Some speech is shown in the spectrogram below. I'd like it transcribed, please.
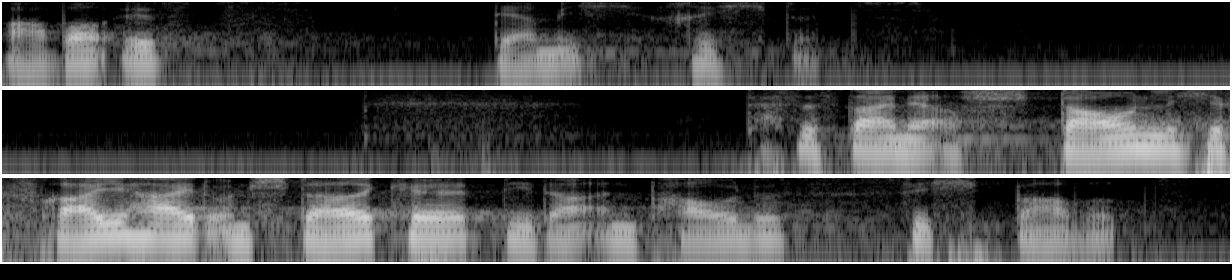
aber ist's, der mich richtet. Das ist eine erstaunliche Freiheit und Stärke, die da an Paulus sichtbar wird.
